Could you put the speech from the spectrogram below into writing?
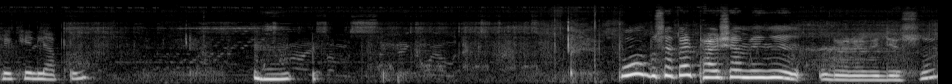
şekil yaptım. Bu bu sefer perşembenin görev videosu.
